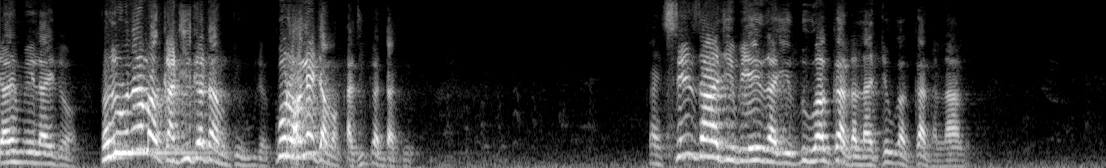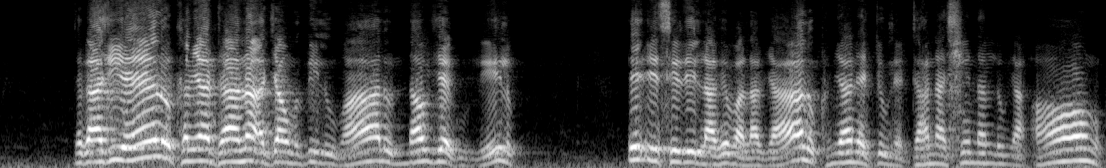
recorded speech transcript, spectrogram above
တိုင်းမေးလိုက်တော့ဘယ်သူနဲ့မှကာကြီးကတ္တမတူဘူးတဲ့ကိုတော်နဲ့ကြမှာကာကြီးကတ္တတူကဲစဉ်းစားကြည့်ပြေးစားကြည့်သူကကတ်သလားကျုပ်ကကတ်သလားလို့ တကားကြီးရဲ့လို့ခမရဒါနအကြောင်းမသိလို့ပါလို့နောက်ရက်ကိုလေလို့အေးအေးဆေးဆေးလာခဲ့ပါလားဗျာလို့ခမရနဲ့ကျုပ်နဲ့ဒါနရှင်းတန်းလုပ်ရအောင်လို့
